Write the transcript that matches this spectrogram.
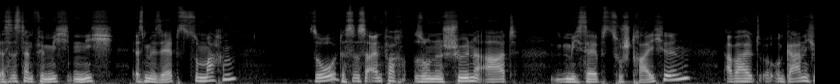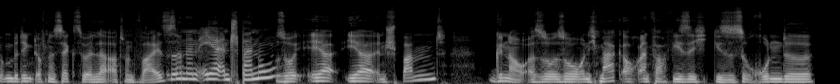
das ist dann für mich nicht, es mir selbst zu machen, So, das ist einfach so eine schöne Art, mich selbst zu streicheln, aber halt gar nicht unbedingt auf eine sexuelle Art und Weise. Sondern eher Entspannung. So eher, eher entspannend. Genau, also so, und ich mag auch einfach, wie sich dieses runde,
